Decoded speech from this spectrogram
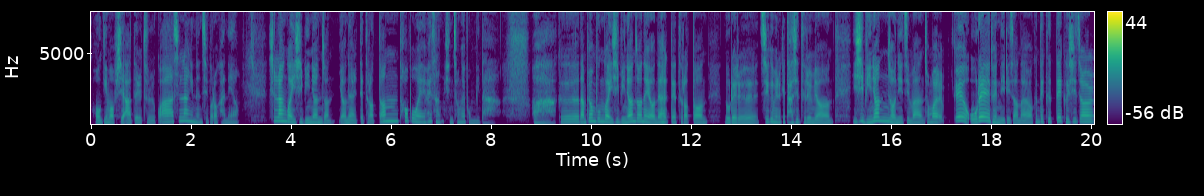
어김없이 아들 둘과 신랑 있는 집으로 가네요. 신랑과 22년 전 연애할 때 들었던 터보의 회상 신청해 봅니다. 아, 그 남편분과 22년 전에 연애할 때 들었던 노래를 지금 이렇게 다시 들으면 22년 전이지만 정말 꽤 오래된 일이잖아요. 근데 그때 그 시절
